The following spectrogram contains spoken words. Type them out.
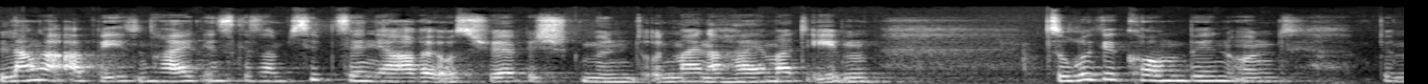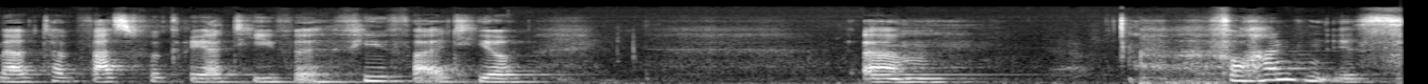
langer Abwesenheit, insgesamt 17 Jahre aus Schwäbisch Gmünd und meiner Heimat eben zurückgekommen bin und bemerkt habe, was für kreative Vielfalt hier ähm, vorhanden ist.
